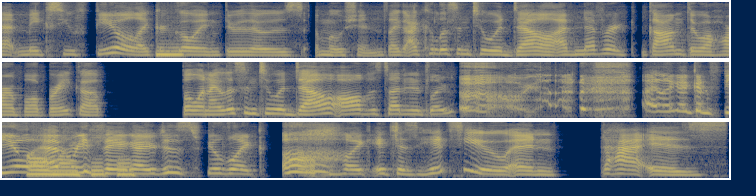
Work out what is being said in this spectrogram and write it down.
that makes you feel like you're Mhm. going through those emotions. Like I could listen to Adele. I've never gone through a horrible breakup, but when I listen to Adele, all of a sudden it's like, oh my god, I like I can feel Oh everything. I just feel like oh, like it just hits you and that is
